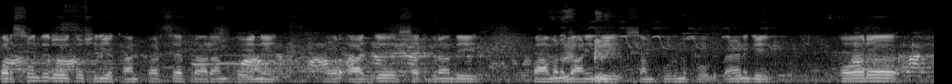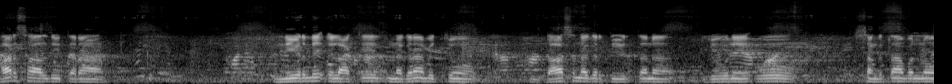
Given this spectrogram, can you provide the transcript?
ਪਰਸੋਂ ਦੇ ਰੋਜ਼ ਤੋਂ ਸ੍ਰੀ ਅਖੰਡ ਪਾਠ ਸਾਹਿਬ ਪ੍ਰਾਰੰਭ ਹੋਏ ਨੇ ਔਰ ਅੱਜ ਸਤਿਗੁਰਾਂ ਦੇ ਪਾਵਨ ਬਾਣੀ ਦੇ ਸੰਪੂਰਨ ਭੋਗ ਪੈਣਗੇ ਔਰ ਹਰ ਸਾਲ ਦੀ ਤਰ੍ਹਾਂ ਨੇੜਲੇ ਇਲਾਕੇ ਨਗਰਾਂ ਵਿੱਚੋਂ 10 ਨਗਰ ਕੀਰਤਨ ਜੋ ਨੇ ਉਹ ਸੰਗਤਾਂ ਵੱਲੋਂ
